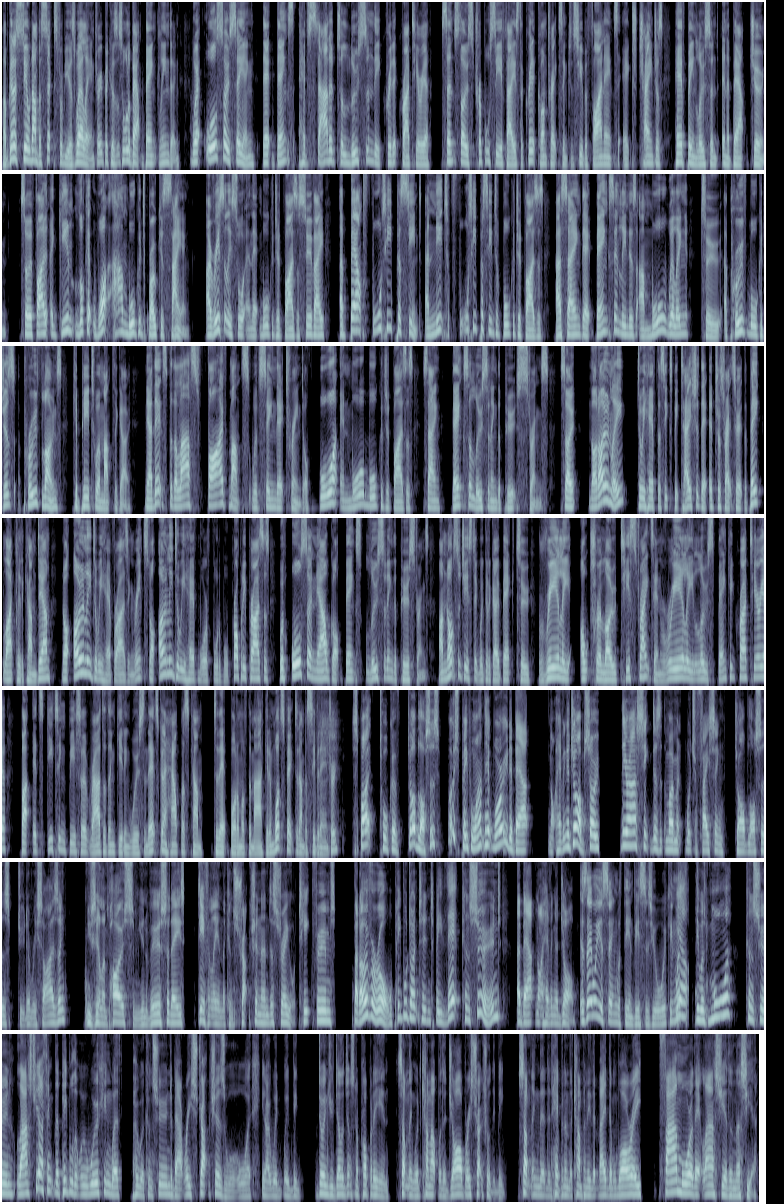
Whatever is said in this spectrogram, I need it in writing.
I'm going to steal number six from you as well, Andrew, because it's all about bank lending. We're also seeing that banks have started to loosen their credit criteria since those triple CFAs, the Credit Contracts and Consumer Finance Act changes have been loosened in about June. So if I again look at what are mortgage brokers saying, I recently saw in that mortgage advisor survey about 40%, a net 40% of mortgage advisors are saying that banks and lenders are more willing to approve mortgages, approve loans compared to a month ago. Now, that's for the last five months, we've seen that trend of more and more mortgage advisors saying banks are loosening the purse strings. So, not only do we have this expectation that interest rates are at the peak, likely to come down, not only do we have rising rents, not only do we have more affordable property prices, we've also now got banks loosening the purse strings. I'm not suggesting we're going to go back to really ultra low test rates and really loose banking criteria, but it's getting better rather than getting worse. And that's going to help us come to that bottom of the market. And what's factor number seven, Andrew? Despite talk of job losses, most people aren't that worried about not having a job. So there are sectors at the moment which are facing job losses due to resizing. New Zealand Post, some universities, definitely in the construction industry or tech firms. But overall, people don't tend to be that concerned about not having a job. Is that what you're seeing with the investors you're working with? Yeah, there was more concern last year. I think the people that we were working with who were concerned about restructures or, or you know, we'd, we'd be doing due diligence on a property and something would come up with a job restructure or there'd be something that had happened in the company that made them worry. Far more of that last year than this year.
